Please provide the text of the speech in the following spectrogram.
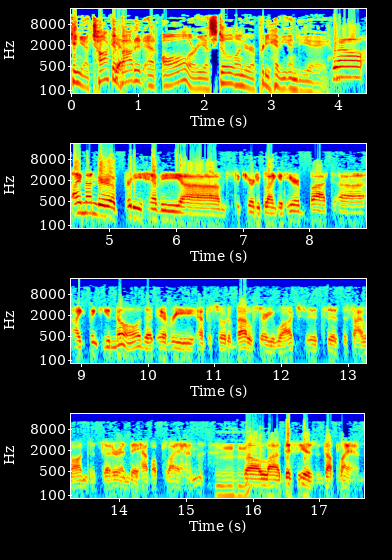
Can you talk Yes. about it at all, or are you still under a pretty heavy NDA? Well, I'm under a pretty heavy um security blanket here, but uh, I think you know that every episode of Battlestar you watch, it says the Cylons, et cetera, and they have a plan. Mhm. Well, uh, this is the plan.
